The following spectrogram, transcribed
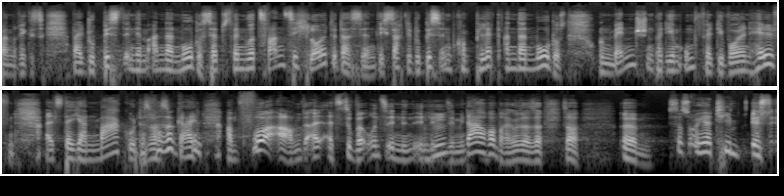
beim Registrieren, weil du bist in einem anderen Modus. Selbst wenn nur 20 Leute das sind, ich sag dir, du bist in einem komplett anderen Modus. Und Menschen bei dir im Umfeld, die wollen helfen. Als der Jan Marco, das war so geil, am Vorabend, als du bei uns in den, in den Seminarraum reinkommst, also, so, ähm, Ist das euer Team? ist,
